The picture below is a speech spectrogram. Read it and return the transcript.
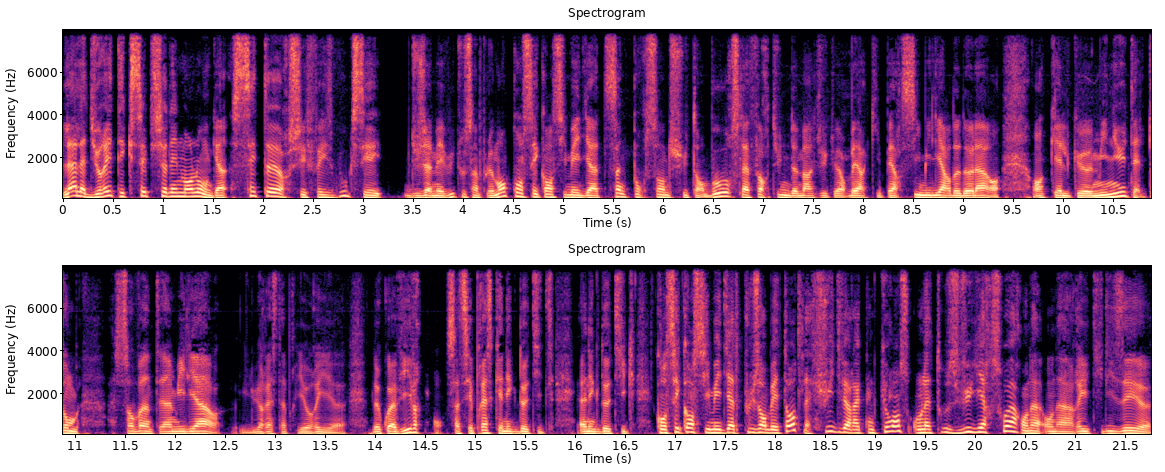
Là, la durée est exceptionnellement longue. 7 hein. heures chez Facebook, c'est du jamais vu tout simplement. Conséquence immédiate, 5% de chute en bourse, la fortune de Mark Zuckerberg qui perd 6 milliards de dollars en, quelques minutes, elle tombe à 121 milliards, il lui reste a priori euh, de quoi vivre. Bon, ça c'est presque anecdotique. anecdotique. Conséquence immédiate plus embêtante, la fuite vers la concurrence, on l'a tous vu hier soir, on a, on a réutilisé euh,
